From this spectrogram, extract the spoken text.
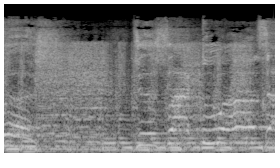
Christmas, just like the ones I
